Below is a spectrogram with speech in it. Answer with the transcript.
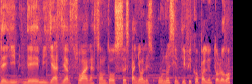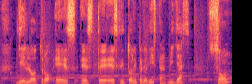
de, de Millás y Arzuaga. Son dos españoles. Uno es científico, paleontólogo, y el otro es este, escritor y periodista, Millás. Son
